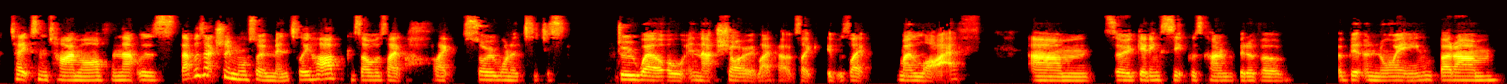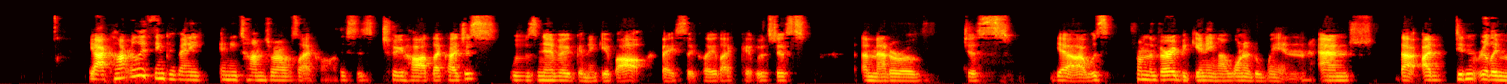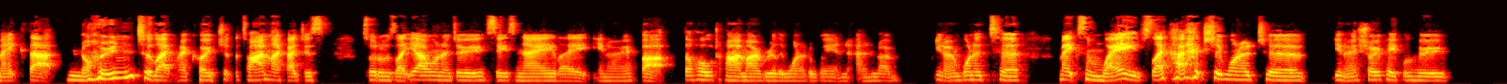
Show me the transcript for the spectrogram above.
take some time off, and that was that was actually more so mentally hard because I was like, oh, like so wanted to just do well in that show. Like I was like, it was like my life. Um, so getting sick was kind of a bit of a a bit annoying. But um, yeah, I can't really think of any any times where I was like, oh, this is too hard. Like I just was never gonna give up. Basically, like it was just a matter of just yeah. I was from the very beginning. I wanted to win, and that I didn't really make that known to like my coach at the time. Like I just sort of was like, yeah, I want to do season A, like, you know, but the whole time I really wanted to win and I, you know, wanted to make some waves. Like I actually wanted to you know, show people who,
